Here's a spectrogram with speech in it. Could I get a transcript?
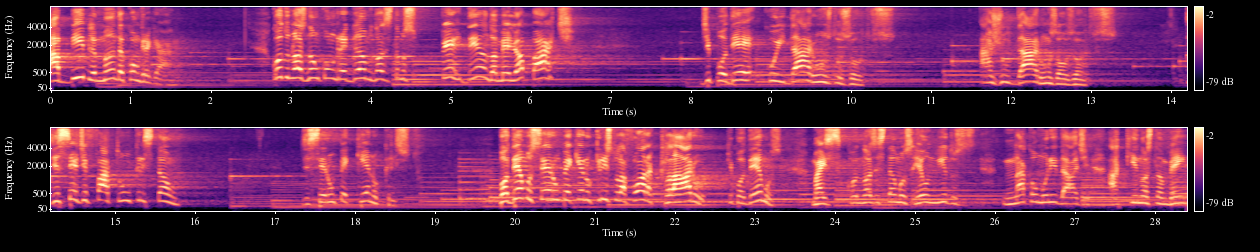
A Bíblia manda congregar. Quando nós não congregamos, nós estamos perdendo a melhor parte de poder cuidar uns dos outros, ajudar uns aos outros, de ser de fato um cristão, de ser um pequeno Cristo. Podemos ser um pequeno Cristo lá fora? Claro que podemos, mas quando nós estamos reunidos na comunidade, aqui nós também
